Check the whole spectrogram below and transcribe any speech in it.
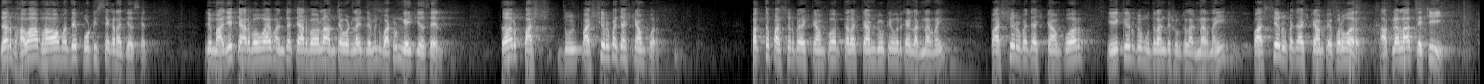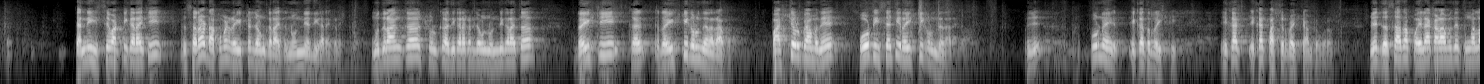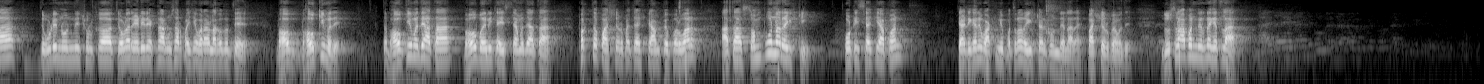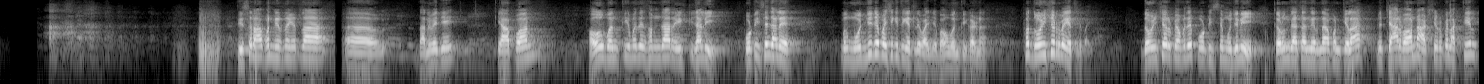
जर भावाभावामध्ये पोटहिस्से करायचे असेल म्हणजे माझे चार भाऊ आहे आमच्या चार भावाला आमच्या वडिलांची जमीन वाटून घ्यायची असेल तर पाचशे पाचशे रुपयाच्या स्टॅम्पवर फक्त पाचशे रुपयाच्या स्टॅम्पवर त्याला स्टॅम्प ड्युटी वगैरे काही लागणार नाही. पाचशे रुपयाच्या स्टॅम्पवर एकही रुपये मुद्रांक शुल्क लागणार नाही. पाचशे रुपयाच्या स्टॅम्प पेपरवर आपल्याला त्याची त्यांनी हिस्से वाटणी करायची आणि सरळ डॉक्युमेंट रजिस्टर जाऊन करायचं नोंदणी अधिकाऱ्याकडे. मुद्रांक शुल्क अधिकाऱ्याकडे जाऊन नोंदणी करायचं. रजिस्ट्री कर रजिस्ट्री करून देणार आहे आपण. पाचशे रुपयामध्ये पोट हिस्स्याची रजिस्ट्री करून देणार आहे. म्हणजे पूर्ण एकत्र रजिस्ट्री. एकाच एकाच पाचशे रुपये स्टॅम्प पेपरवर म्हणजे जसं आता पहिल्या काळामध्ये तुम्हाला तेवढी नोंदणी शुल्क तेवढं रेडी रेकनानुसार पैसे भरावे लागत होते. भाव भाऊकीमध्ये. तर भाऊकीमध्ये आता भाऊ बहिणीच्या हिस्स्यामध्ये आता फक्त पाचशे रुपयाच्या स्टॅम्प पेपरवर आता संपूर्ण रजिस्ट्री. कोटिस्स्याची आपण त्या ठिकाणी वाटणीपत्र रजिस्टर करून देणार आहे पाचशे रुपयामध्ये. दुसरा आपण निर्णय घेतला. तिसरा आपण निर्णय घेतला दानवेजी की आपण भाऊबंदकीमध्ये समजा रजिस्ट्री झाली पोटीसे झाले मग मोजणीचे पैसे किती घेतले पाहिजे भाऊबंदकीकडनं फक्त दोनशे रुपये घेतले पाहिजे. दोनशे रुपयामध्ये पोटीसे मोजणी करून द्यायचा निर्णय आपण केला. म्हणजे चार भावांना आठशे रुपये लागतील.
